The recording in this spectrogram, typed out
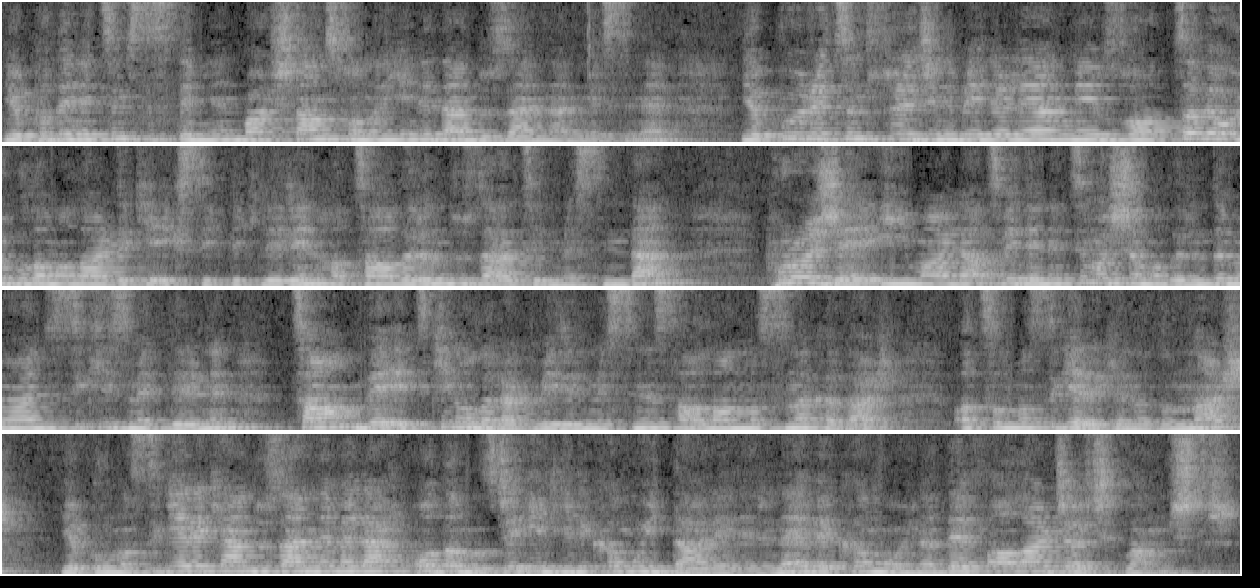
yapı denetim sisteminin baştan sona yeniden düzenlenmesine, yapı üretim sürecini belirleyen mevzuatta ve uygulamalardaki eksikliklerin, hataların düzeltilmesinden, proje, imalat ve denetim aşamalarında mühendislik hizmetlerinin tam ve etkin olarak verilmesinin sağlanmasına kadar atılması gereken adımlar, yapılması gereken düzenlemeler odamızca ilgili kamu idarelerine ve kamuoyuna defalarca açıklanmıştır.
